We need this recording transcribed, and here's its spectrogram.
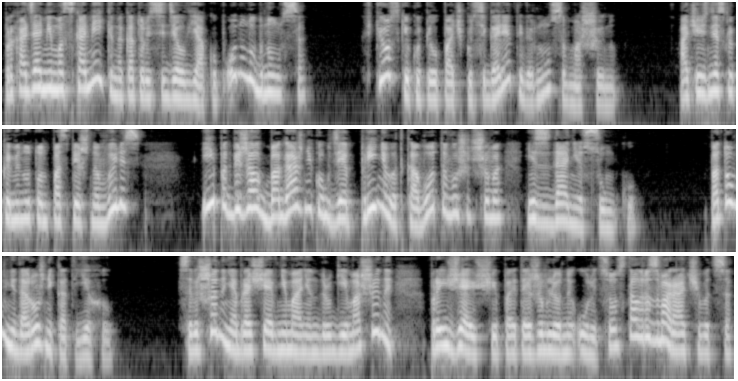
Проходя мимо скамейки, на которой сидел Якуб, он улыбнулся. В киоске купил пачку сигарет и вернулся в машину. А через несколько минут он поспешно вылез и подбежал к багажнику, где принял от кого-то, вышедшего из здания, сумку. Потом внедорожник отъехал. Совершенно не обращая внимания на другие машины, проезжающие по этой оживленной улице, он стал разворачиваться,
